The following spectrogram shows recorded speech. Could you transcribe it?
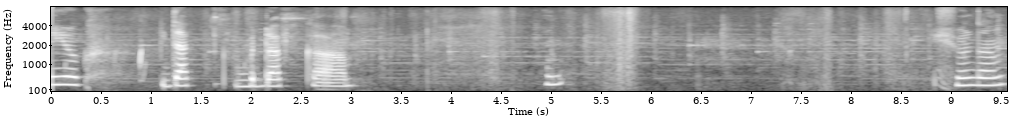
Yok. Bir dakika. Bir dakika. Şuradan.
